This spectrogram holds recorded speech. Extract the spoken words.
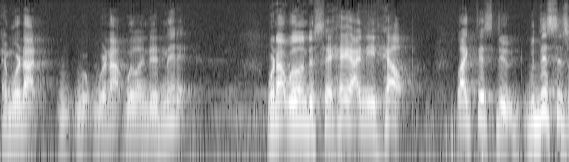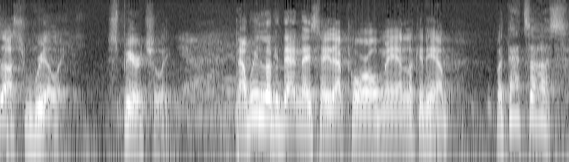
and we're not, we're not willing to admit it. We're not willing to say, Hey, I need help. Like this dude. This is us really, spiritually. Yeah. Now we look at that and they say, That poor old man, look at him. But that's us.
